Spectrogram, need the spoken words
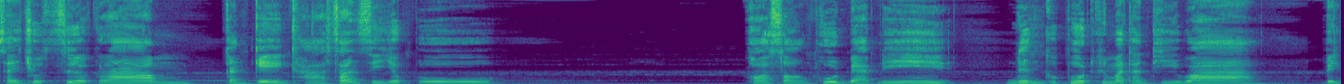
ใส่ชุดเสื้อกล้าม กางเกงขาสั้นสีชมพู พอสองพูดแบบนี้หนึ่งก็พูดขึ้นมาทันทีว่า เป็น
